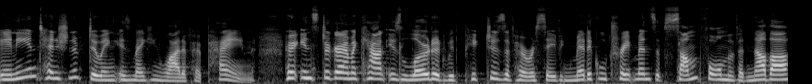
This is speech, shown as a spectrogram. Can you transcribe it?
any intention of doing is making light of her pain. Her Instagram account is loaded with pictures of her receiving medical treatments of some form of another,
